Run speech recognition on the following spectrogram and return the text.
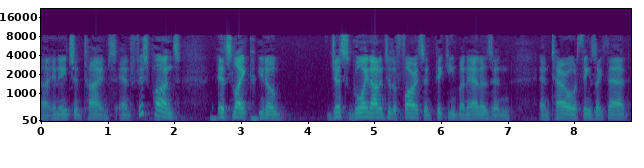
uh, in ancient times. And fish ponds it's like, you know, just going out into the forest and picking bananas and, and taro or things like that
